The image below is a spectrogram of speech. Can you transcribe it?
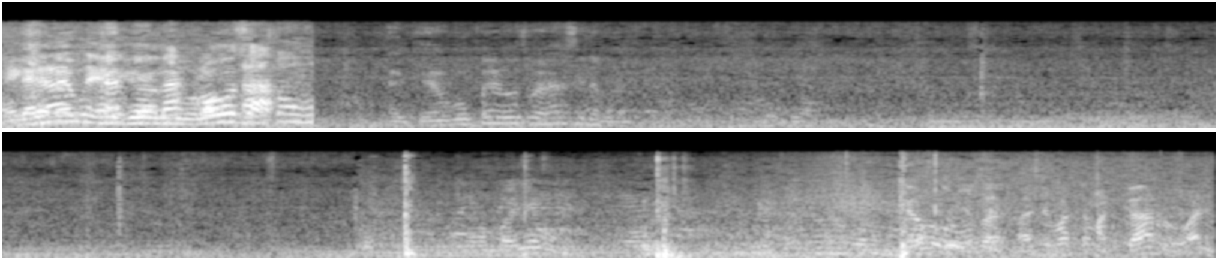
Déjame buscar que hay más cosas. El que ocupe otro es así también. Hace falta más carro, ¿vale?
